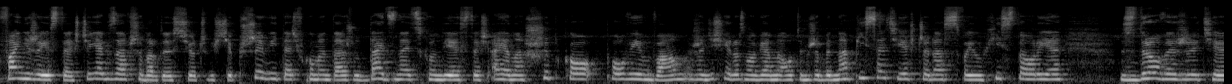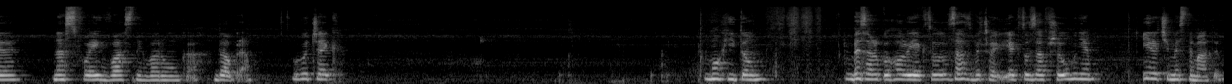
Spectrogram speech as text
Fajnie, że jesteście. Jak zawsze warto jest się oczywiście przywitać w komentarzu, dać znać skąd jesteś, a ja na szybko powiem Wam, że dzisiaj rozmawiamy o tym, żeby napisać jeszcze raz swoją historię, zdrowe życie na swoich własnych warunkach. Dobra, łyczek. Mojito, bez alkoholu, jak to zazwyczaj, jak to zawsze u mnie i lecimy z tematem.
